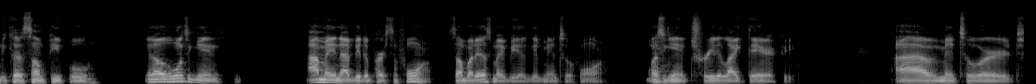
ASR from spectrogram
because some people, you know, once again, I may not be the person for him. Somebody else may be a good mentor for him. Once yeah. again, treat it like therapy. I've mentored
